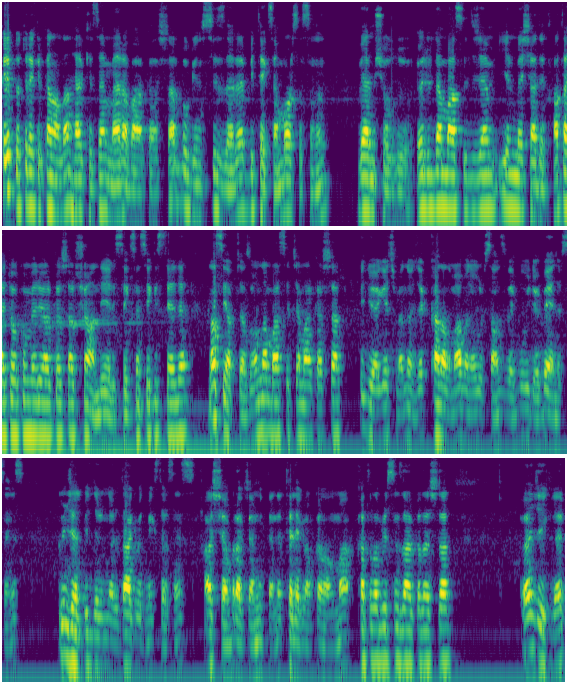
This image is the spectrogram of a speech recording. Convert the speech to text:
Kripto Tracker kanalından herkese merhaba arkadaşlar. Bugün sizlere Bitexen borsasının vermiş olduğu ödülden bahsedeceğim. 25 adet Hatay token veriyor arkadaşlar. Şu an değeri 88 TL. Nasıl yapacağız ondan bahsedeceğim arkadaşlar. Videoya geçmeden önce kanalıma abone olursanız ve bu videoyu beğenirseniz güncel bildirimleri takip etmek isterseniz aşağı bırakacağım linkten de Telegram kanalıma katılabilirsiniz arkadaşlar. Öncelikle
